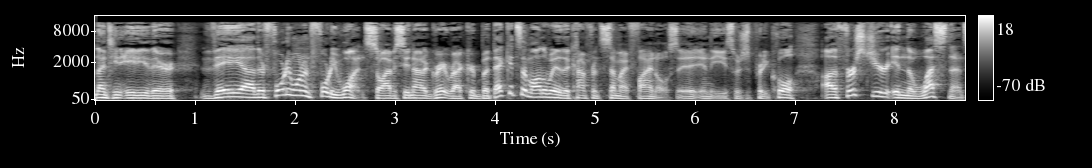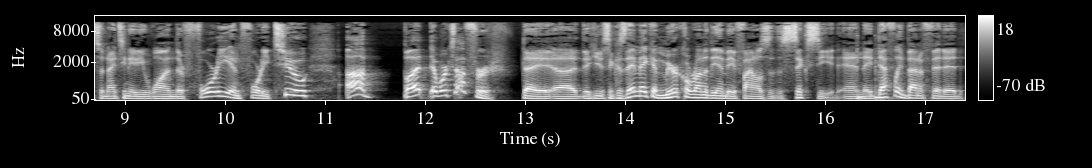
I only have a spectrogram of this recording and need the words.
1980 there they uh, they're 41 and 41 so obviously not a great record but that gets them all the way to the conference semifinals in the east which is pretty cool uh, the first year in the west then so 1981 they're 40 and 42 uh but it works out for the uh, the Houston because they make a miracle run of the NBA Finals as the sixth seed, and they definitely benefited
